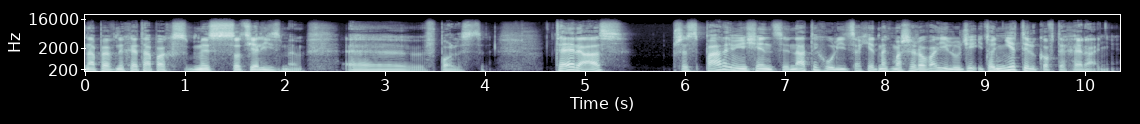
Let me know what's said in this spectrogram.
na pewnych etapach my z socjalizmem e, w Polsce. Teraz przez parę miesięcy na tych ulicach jednak maszerowali ludzie i to nie tylko w Teheranie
